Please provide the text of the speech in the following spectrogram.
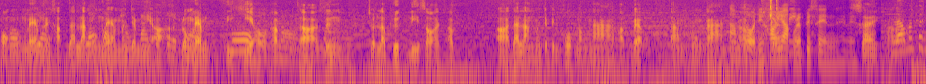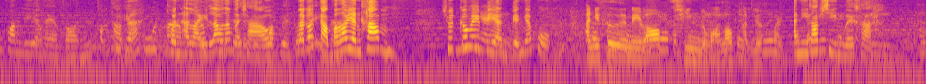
ของโรงแรมเลยครับ ด้านหลังโรงแรมมันจะมีเอ่อโรงแรมสีเขียวครับเอ่อซึ่งชนละพฤกษ์รีสอร์ทครับเอ่อด้านหลังมันจะเป็นโคกหนองนาครับแบบตามโครงการตามครับโจทย์ที่เขาอยาก represent ใช่ไหมคะใช่ครับแล้วมันเป็นความดียังไงอะก่อนคำถามที่แกนะพูดมาคนอะไรเล่าตั้งแต่เช้ามันก็แล้วก็กลับมาเล่ายันค่ำ ชุดก็ไม่เปลี่ยนเปลี่ยนแค่ผม อันนี้คือในรอบชิงหรือว่ารอบคัดเลือกไป อันนี้รอบชิงเลยค่ะ ทั้ง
